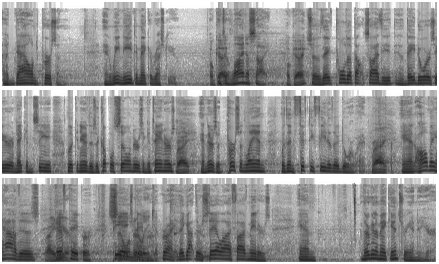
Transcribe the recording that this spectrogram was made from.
a downed person, and we need to make a rescue. okay. It's a line of sight. Okay. So they've pulled up outside the, you know, bay doors here, and they can see, look in here. There's a couple of cylinders and containers, Right. And there's a person laying within 50 feet of their doorway, Right. and all they have is Right F here. paper, Cylinder pH paper. leaking. Right. They got their stay alive five meters, and they're going to make entry into here.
